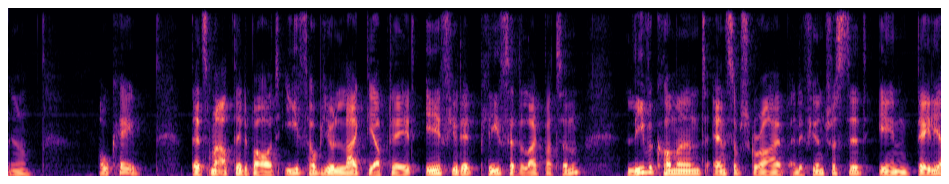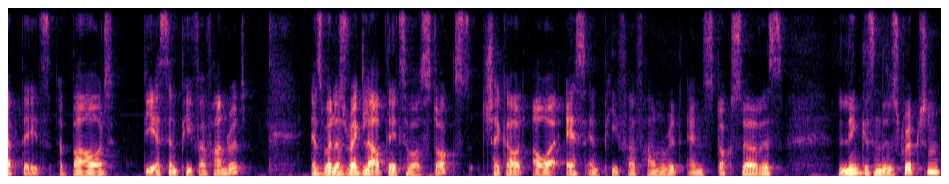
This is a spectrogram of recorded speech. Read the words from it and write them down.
Yeah. Okay. That's my update about ETH. Hope you liked the update. If you did, please hit the like button, leave a comment and subscribe. And if you're interested in daily updates about the S&P 500, as well as regular updates about stocks, check out our S&P 500 and stock service. Link is in the description.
